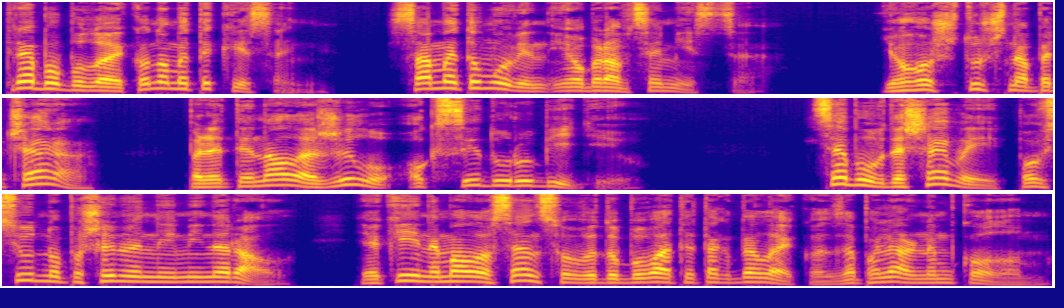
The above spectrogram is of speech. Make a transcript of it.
Треба було економити кисень. Саме тому він і обрав це місце. Його штучна печера перетинала жилу оксиду рубідію. Це був дешевий, повсюдно поширений мінерал, який не мало сенсу видобувати так далеко, за полярним колом.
